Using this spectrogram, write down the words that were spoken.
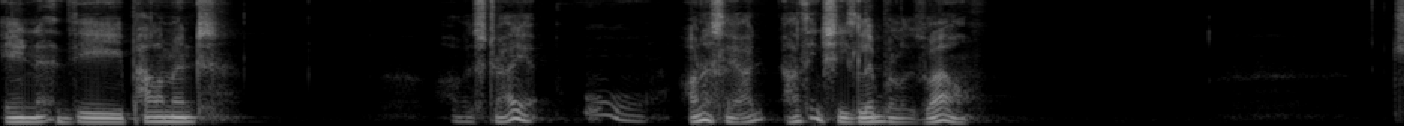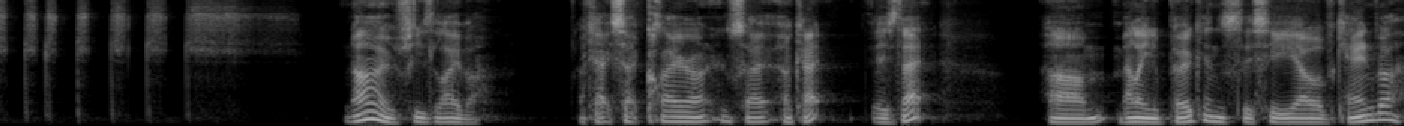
in the Parliament of Australia. Ooh, honestly, I, I think she's Liberal as well. No, she's Labor. Okay, so Clare, so okay, there's that. Um, Melanie Perkins, the CEO of Canva,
